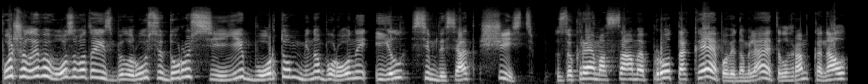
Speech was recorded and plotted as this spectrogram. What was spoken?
почали вивозувати із Білорусі до Росії бортом Міноборони Іл-76. Зокрема, саме про таке повідомляє телеграм-канал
